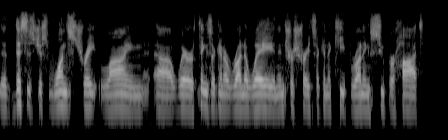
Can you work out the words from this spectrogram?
this is just one straight line uh, where things are going to run away and interest rates are going to keep running super hot.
